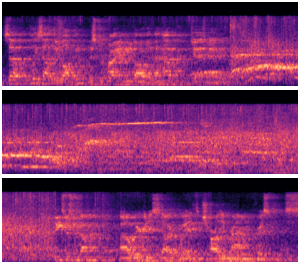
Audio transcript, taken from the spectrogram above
So please help me welcome Mr. Ryan Udall and the Houck Jazz Band. Thanks, Mr. Cobb. Uh, we're going to start with Charlie Brown Christmas.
